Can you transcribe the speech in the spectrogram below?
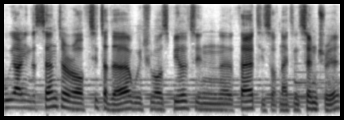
We are in the center of Citadel, which was built in the 30s of 19th century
